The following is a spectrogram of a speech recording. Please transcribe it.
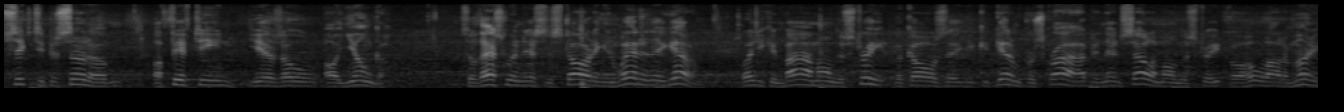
60% of them are 15 years old or younger. So that's when this is starting. And where do they get them? Well, you can buy them on the street because uh, you could get them prescribed and then sell them on the street for a whole lot of money.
